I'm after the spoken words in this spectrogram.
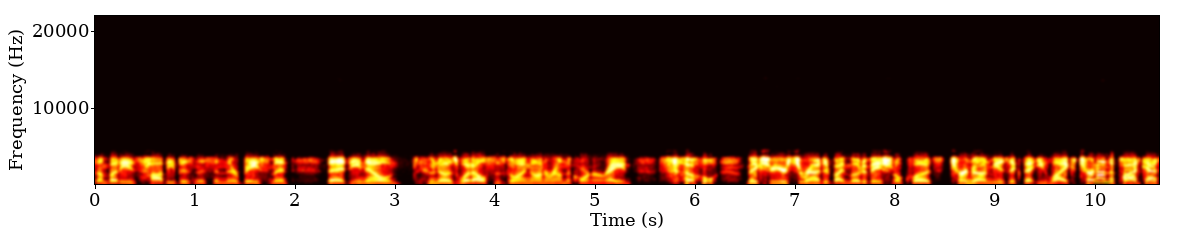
somebody's hobby business in their basement that, you know, who knows what else is going on around the corner, right? So make sure you're surrounded by motivational quotes. Turn on music that you like. Turn on the podcast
